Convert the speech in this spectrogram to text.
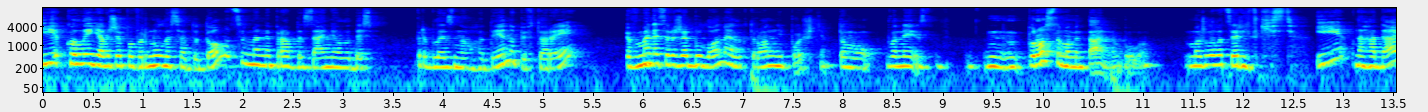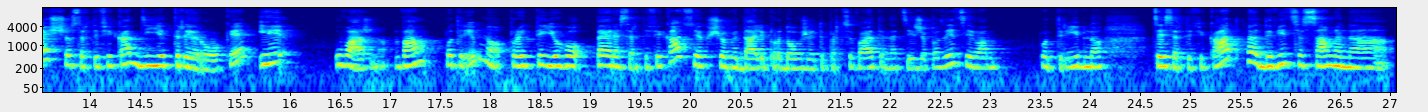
І коли я вже повернулася додому, це в мене правда зайняло десь приблизно годину-півтори. В мене це вже було на електронній пошті, тому вони просто моментально було. Можливо, це рідкість. І нагадаю, що сертифікат діє 3 роки, і уважно, вам потрібно пройти його пересертифікацію, якщо ви далі продовжуєте працювати на цій же позиції. Вам потрібно цей сертифікат. Дивіться саме на,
